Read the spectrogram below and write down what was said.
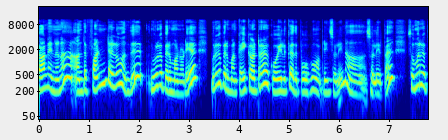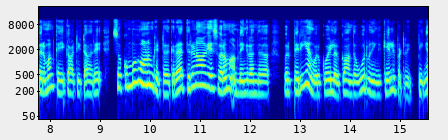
காரணம் என்னன்னா, அந்த ஃபண்டலும் வந்து முருகப்பெருமானுடைய முருகப்பெருமான் கை காட்டுற கோயிலுக்கு அது போகும் அப்படின்னு சொல்லி நான் சொல்லியிருப்பேன். ஸோ முருகப்பெருமான் கை காட்டிட்டாரு. ஸோ கும்பகோணம் கிட்ட இருக்கிற திருநாகேஸ்வரம் அப்படிங்கிற அந்த ஒரு பெரிய அங்கே ஒரு கோயில் இருக்கும். அந்த ஊர் நீங்கள் கேள்விப்பட்டிருப்பீங்க.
